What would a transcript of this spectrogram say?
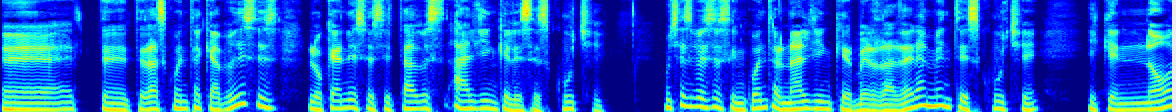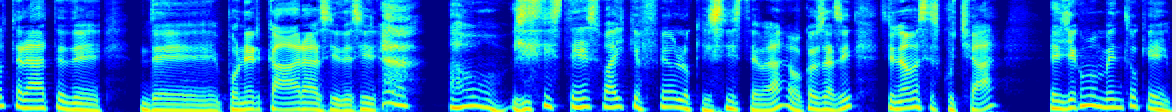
eh, te, te das cuenta que a veces lo que ha necesitado es alguien que les escuche muchas veces encuentran a alguien que verdaderamente escuche y que no trate de, de poner caras y decir, oh, hiciste eso, ay, qué feo lo que hiciste, ¿verdad? O cosas así, sino nada más escuchar. Eh, llega un momento que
